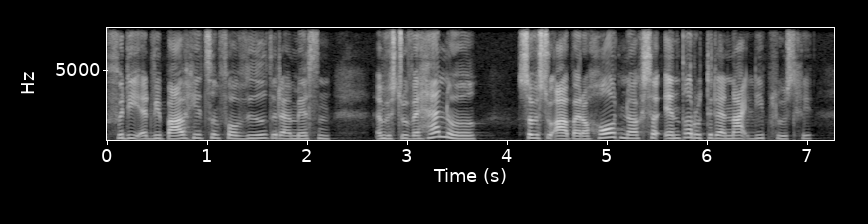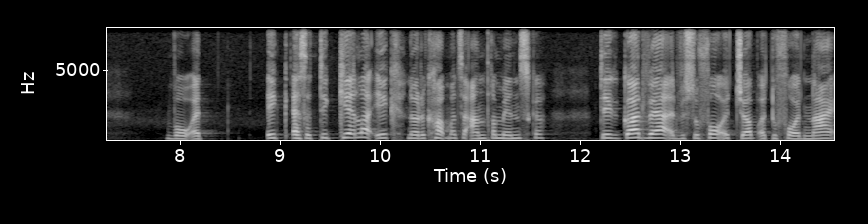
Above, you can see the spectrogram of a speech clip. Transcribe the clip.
Fordi at vi bare hele tiden får at vide det der med sådan, at hvis du vil have noget, så hvis du arbejder hårdt nok, så ændrer du det der nej lige pludselig. Hvor at ikke, altså det gælder ikke, når det kommer til andre mennesker. Det kan godt være, at hvis du får et job, at du får et nej,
